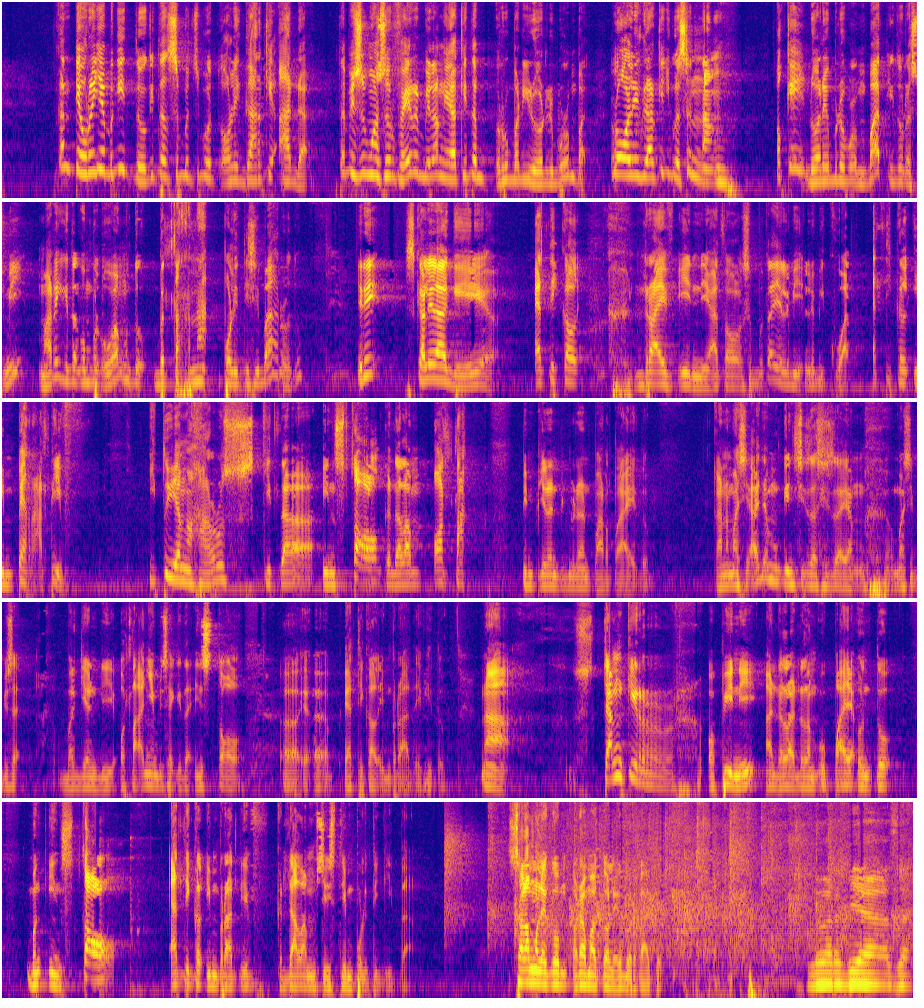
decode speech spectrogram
Kan teorinya begitu, kita sebut-sebut oligarki ada. Tapi semua surveyor bilang ya kita rubah di 2024. Lo oligarki juga senang. Oke, 2024 itu resmi. Mari kita kumpul uang untuk beternak politisi baru tuh. Jadi sekali lagi ethical drive ini atau sebut aja lebih lebih kuat, ethical imperatif itu yang harus kita install ke dalam otak pimpinan-pimpinan partai itu. Karena masih ada mungkin sisa-sisa yang masih bisa bagian di otaknya bisa kita install uh, ethical imperatif itu. Nah, cangkir opini adalah dalam upaya untuk menginstall ethical imperatif ke dalam sistem politik kita. Assalamualaikum warahmatullahi wabarakatuh. Luar biasa.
